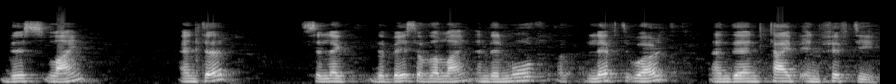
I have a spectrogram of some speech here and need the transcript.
this line enter select the base of the line and then move leftward and then type in 50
